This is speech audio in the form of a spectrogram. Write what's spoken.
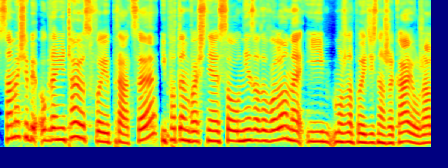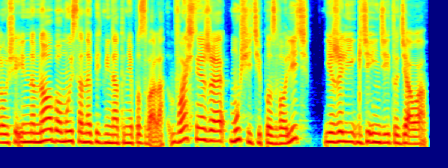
same siebie ograniczają swojej pracy i potem właśnie są niezadowolone i można powiedzieć narzekają, żalą się innym, no bo mój sanepid mi na to nie pozwala. Właśnie, że musi ci pozwolić, jeżeli gdzie indziej to działa.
